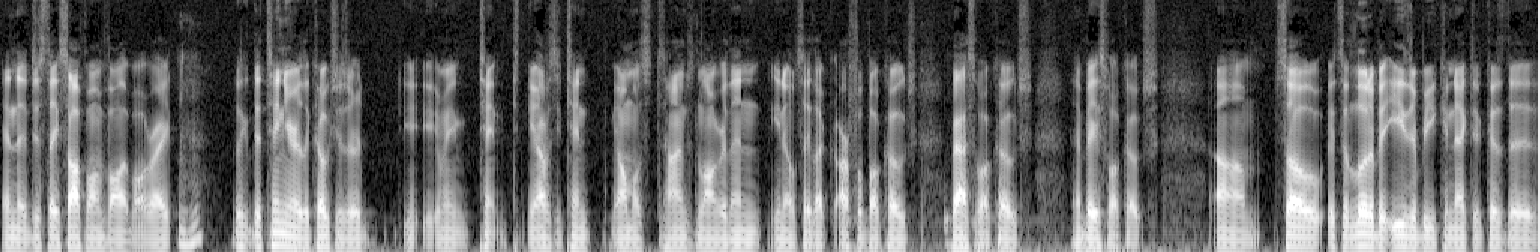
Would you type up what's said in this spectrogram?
and the, just say softball and volleyball, right? Mm-hmm. The, the tenure of the coaches are, I mean, ten, you know, obviously ten almost times longer than you know, say like our football coach, basketball coach, and baseball coach. Um, so it's a little bit easier to be connected because the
